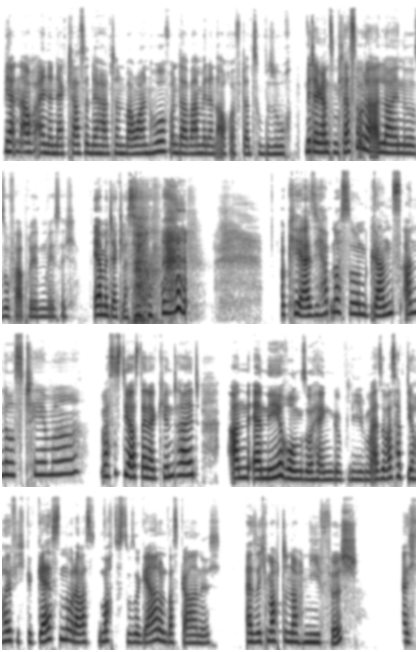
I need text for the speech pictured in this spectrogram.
Wir hatten auch einen in der Klasse, der hatte einen Bauernhof und da waren wir dann auch öfter zu Besuch. Mit der ganzen Klasse oder alleine so verabredenmäßig? Eher mit der Klasse. Okay, also ich habe noch so ein ganz anderes Thema. Was ist dir aus deiner Kindheit an Ernährung so hängen geblieben? Also was habt ihr häufig gegessen oder was mochtest du so gerne und was gar nicht? Also ich mochte noch nie Fisch. Ich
